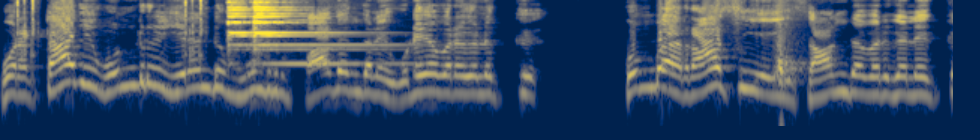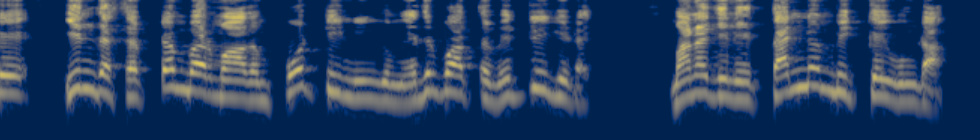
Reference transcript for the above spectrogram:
புரட்டாதி ஒன்று இரண்டு மூன்று பாதங்களை உடையவர்களுக்கு கும்ப ராசியை சார்ந்தவர்களுக்கு இந்த செப்டம்பர் மாதம் போட்டி நீங்கும் எதிர்பார்த்த வெற்றி கிடை மனதிலே தன்னம்பிக்கை உண்டாகும்.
